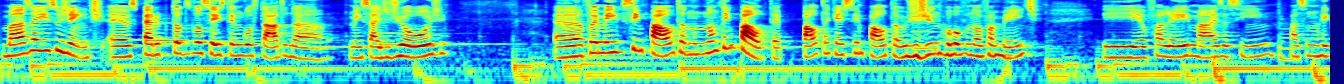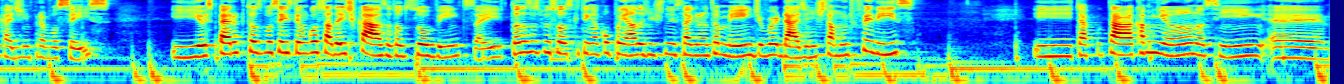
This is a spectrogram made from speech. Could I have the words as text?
Mas é isso, gente. É, eu espero que todos vocês tenham gostado da mensagem de hoje. É, foi meio que sem pauta, não, tem pauta, é pauta que é sem pauta hoje de novo, novamente. E eu falei mais assim, passando um recadinho para vocês. E eu espero que todos vocês tenham gostado aí de casa, todos os ouvintes aí, todas as pessoas que têm acompanhado a gente no Instagram também, de verdade, a gente tá muito feliz. E tá, tá caminhando, assim, é,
